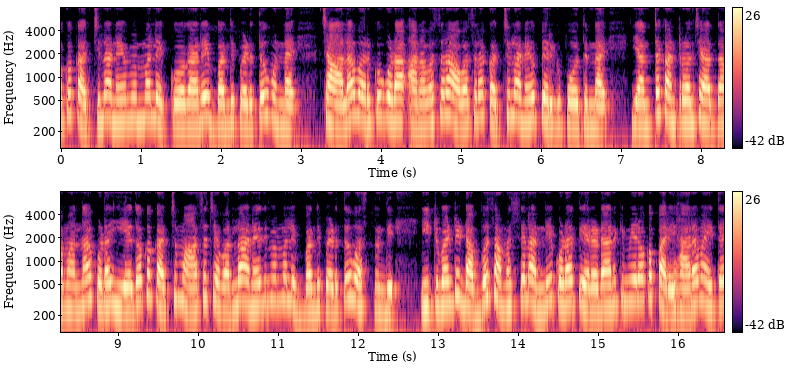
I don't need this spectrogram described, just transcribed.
ఒక ఖర్చులు అనేవి మిమ్మల్ని ఎక్కువగానే ఇబ్బంది పెడుతూ ఉన్నాయి. చాలా వరకు కూడా అనవసర అవసర ఖర్చులు అనేవి పెరిగిపోతున్నాయి. ఎంత కంట్రోల్ చేద్దామన్నా కూడా ఏదో ఒక ఖర్చు మాస చివరిలో అనేది మిమ్మల్ని ఇబ్బంది పెడుతూ వస్తుంది. ఇటువంటి డబ్బు సమస్యలన్నీ కూడా తీరడానికి మీరు ఒక పరిహారం అయితే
